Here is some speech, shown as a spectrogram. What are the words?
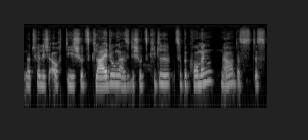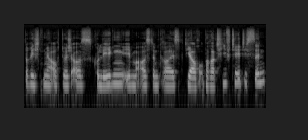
natürlich auch die Schutzkleidung, also die Schutzkleidung Kittel zu bekommen. Ja, das, das berichten mir auch durchaus Kollegen eben aus dem Kreis, die auch operativ tätig sind.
